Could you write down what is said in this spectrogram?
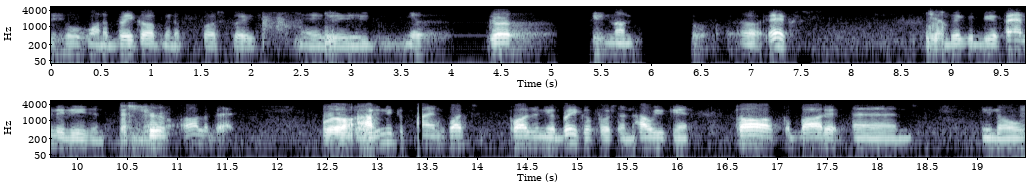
people want to break up in the first place. Maybe the girl cheating on uh, ex. Yeah. There could be a family reason. That's you know, true. All of that. Well, So I you need to find what's causing your breakup first, and how you can talk about it, and you know,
